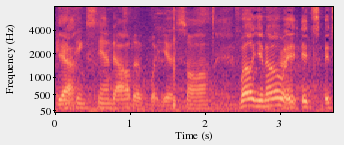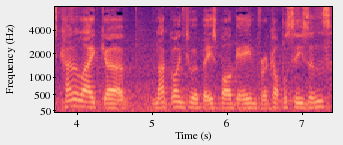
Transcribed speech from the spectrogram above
Yeah. Anything stand out of what you saw? Well, you know, it, it's it's kind of like uh, not going to a baseball game for a couple seasons.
